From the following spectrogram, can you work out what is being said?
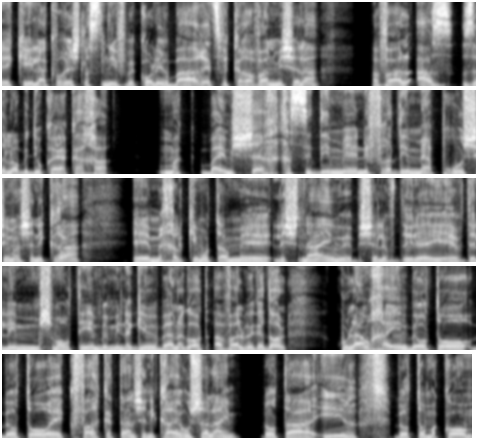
אה, קהילה כבר יש לה סניף בכל עיר בארץ וקרוון משלה, אבל אז זה לא בדיוק היה ככה. בהמשך חסידים אה, נפרדים מהפרושים, מה שנקרא, אה, מחלקים אותם לשניים, בשל הבדלי, הבדלים משמעותיים במנהגים ובהנהגות, אבל בגדול, כולם חיים באותו, באותו uh, כפר קטן שנקרא ירושלים, באותה עיר, באותו מקום,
